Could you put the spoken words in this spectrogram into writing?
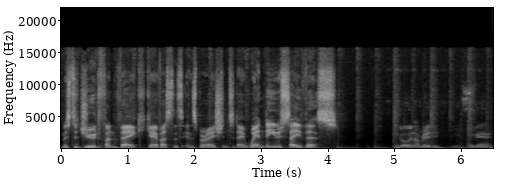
Mr. Jude van Veek gave us this inspiration today. When do you say this? Go when I'm ready. Yes. Okay.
